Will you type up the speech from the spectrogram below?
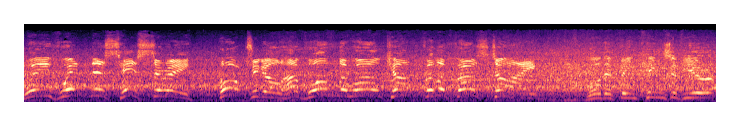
We've witnessed history. Portugal have won the World Cup for the first time. Well, they've been kings of Europe,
